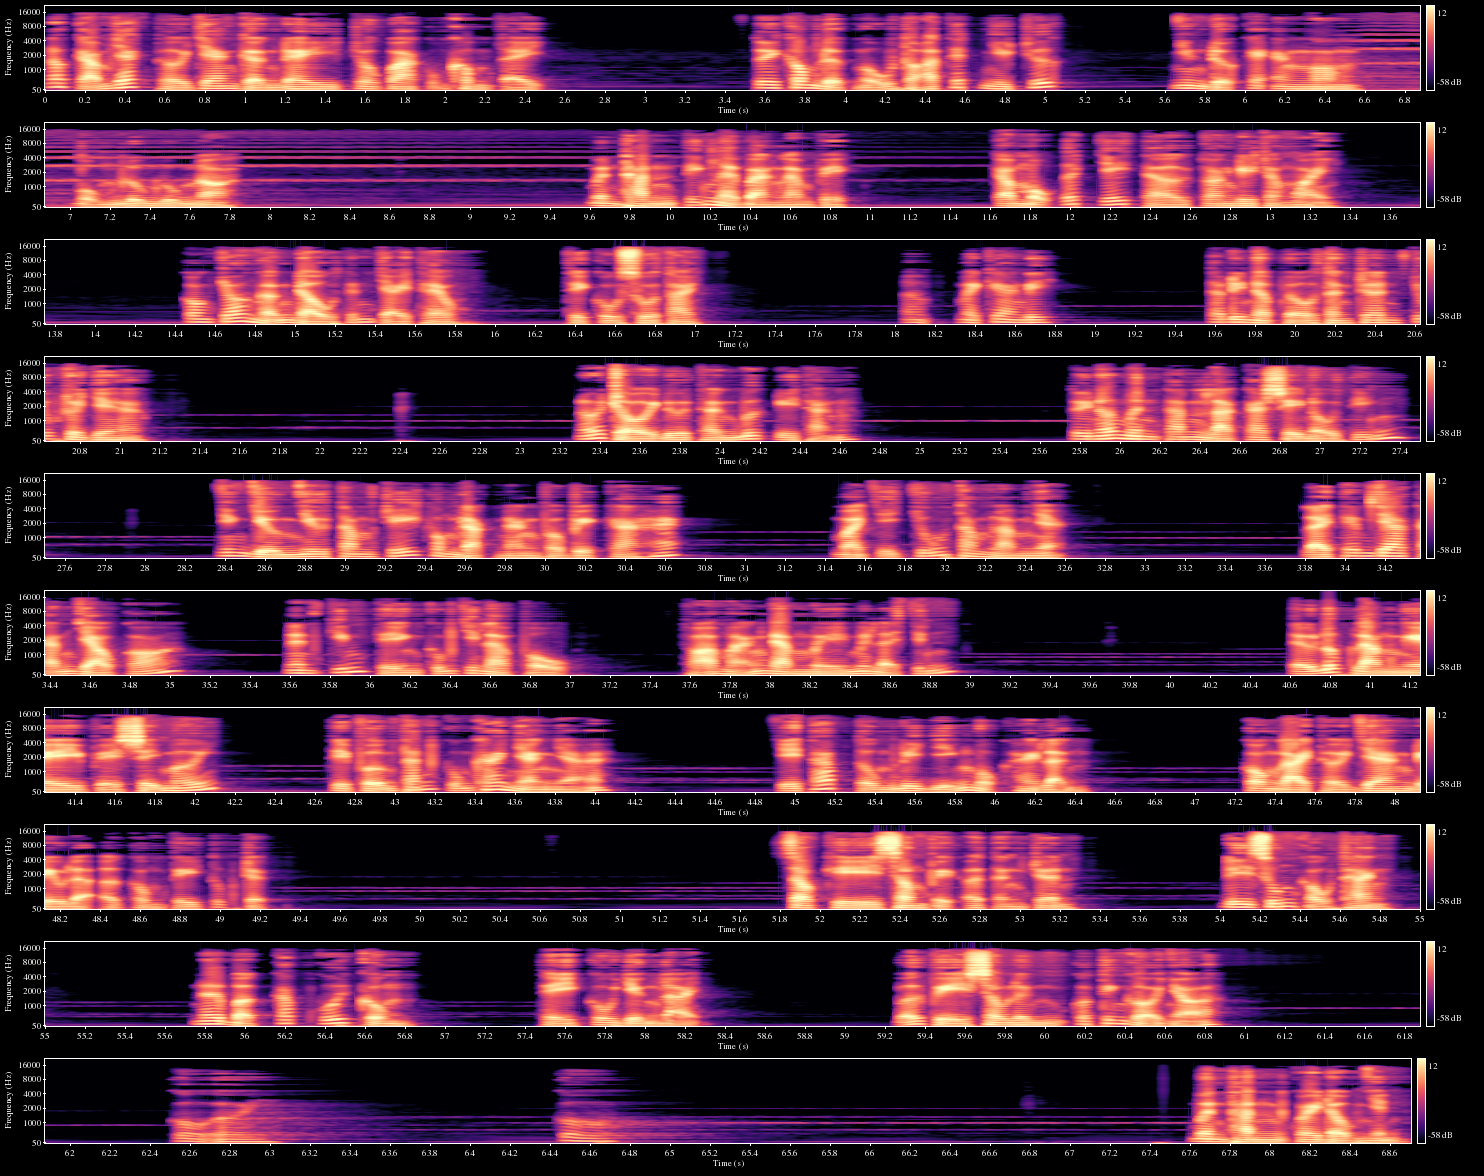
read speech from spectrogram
Nó cảm giác thời gian gần đây trôi qua cũng không tệ. Tuy không được ngủ thỏa thích như trước, Nhưng được cái ăn ngon, Bụng luôn luôn no. Minh Thành tiến lại bàn làm việc, Cầm một ít giấy tờ toan đi ra ngoài. Con chó ngẩng đầu tính chạy theo. Thì cô xua tay. À, Mày cứ ăn đi. Tao đi nộp đồ tầng trên chút rồi về hả Nói rồi đưa thân bước đi thẳng. Tuy nói Minh Thanh là ca sĩ nổi tiếng Nhưng dường như tâm trí không đặt nặng vào việc ca hát Mà chỉ chú tâm làm nhạc. Lại thêm gia cảnh giàu có Nên kiếm tiền cũng chỉ là phụ Thỏa mãn đam mê mới là chính. Từ lúc làm nghề vệ sĩ mới Thì Phượng Thánh cũng khá nhàn nhã Chỉ tháp tụng đi diễn một hai lần. Còn lại thời gian đều là ở công ty túc trực. Sau khi xong việc ở tầng trên Đi xuống cầu thang. Nơi bậc cấp cuối cùng Thì cô dừng lại Bởi vì sau lưng có tiếng gọi nhỏ. Cô ơi Cô. Minh Thành quay đầu nhìn.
